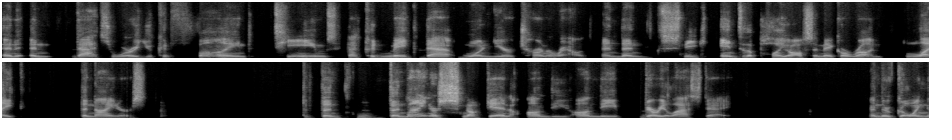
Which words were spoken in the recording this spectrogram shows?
and and that's where you could find teams that could make that one year turnaround and then sneak into the playoffs and make a run, like the Niners. The, the, the Niners snuck in on the on the very last day. And they're going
